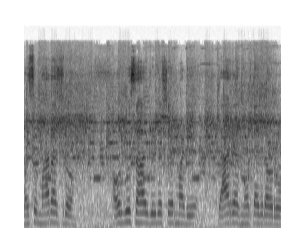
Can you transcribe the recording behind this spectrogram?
ಮೈಸೂರು ಮಹಾರಾಜರು, ಅವ್ರಿಗೂ ಸಹ ವಿಡಿಯೋ ಶೇರ್ ಮಾಡಿ, ಯಾರ್ಯಾರು ನೋಡ್ತಾ ಇದ್ದೀರ ಅವರು,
